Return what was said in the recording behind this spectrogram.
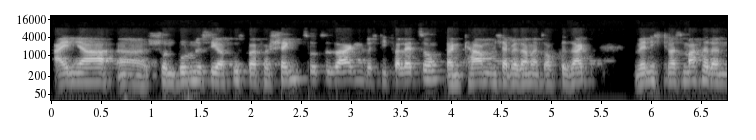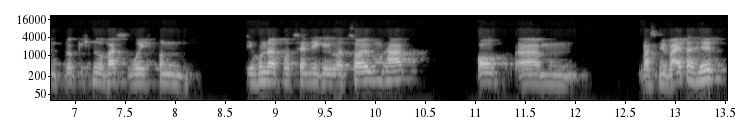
ein Jahr äh, schon Bundesliga-Fußball verschenkt sozusagen durch die Verletzung. Dann kam, ich habe ja damals auch gesagt, wenn ich was mache, dann wirklich nur was, wo ich von die hundertprozentige Überzeugung habe, auch ähm, was mir weiterhilft.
